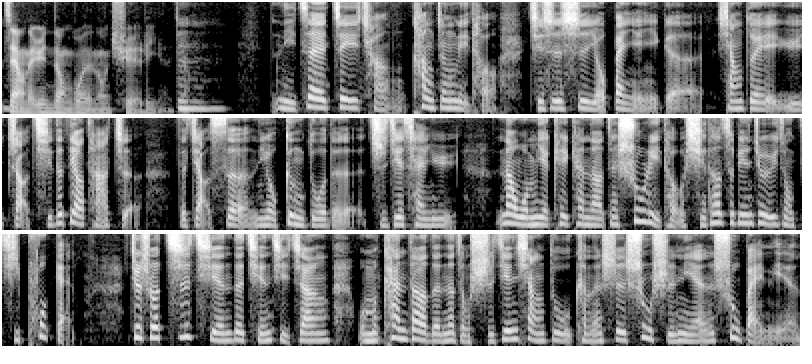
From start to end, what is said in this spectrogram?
这样的运动过程中确立了。嗯，你在这一场抗争里头，其实是有扮演一个相对于早期的调查者的角色，你有更多的直接参与。那我们也可以看到，在书里头写到这边就有一种急迫感。就说之前的前几章，我们看到的那种时间向度，可能是数十年、数百年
